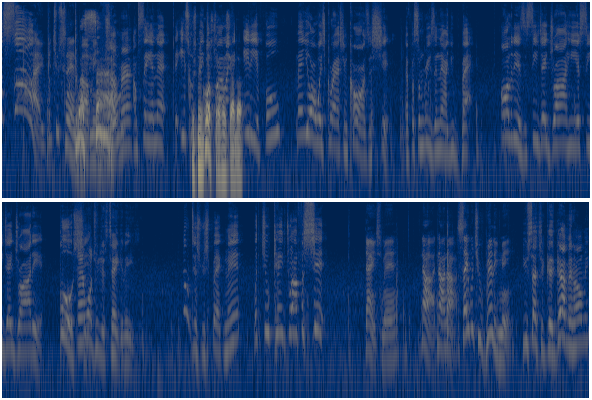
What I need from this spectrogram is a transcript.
What's up? Hey, what you saying about What's me? up? What's up, man? I'm saying that the East Już Coast mi made you głos drive like siada. an idiot, fool. Man, you always crashing cars and shit. And for some reason now you back. All it is is CJ dry here, CJ dry there. Bullshit. Man, why don't you just take it easy? No disrespect, man. But you can't drive for shit. Thanks, man. Nah, nah, nah. Say what you really mean. You such a good gunman, homie.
